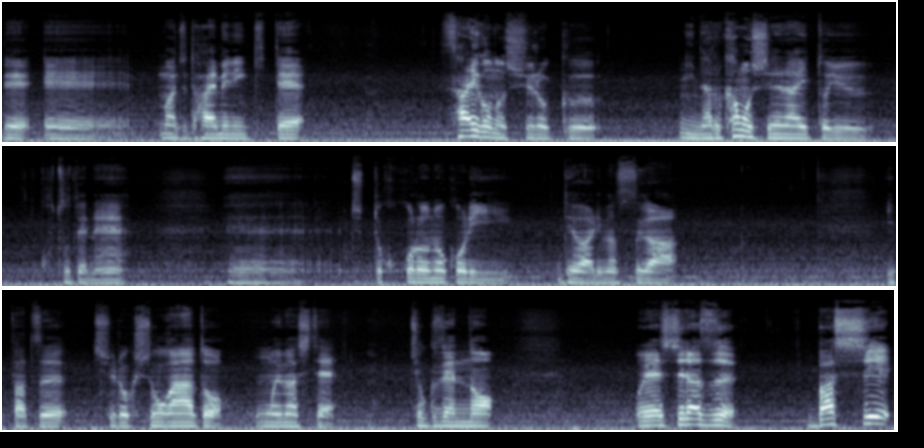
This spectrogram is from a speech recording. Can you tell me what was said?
で、えー、まあちょっと早めに来て、最後の収録になるかもしれないということでね、えー、ちょっと心残りではありますが、一発収録しようかなと思いまして、直前の、親知らず、抜歯、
